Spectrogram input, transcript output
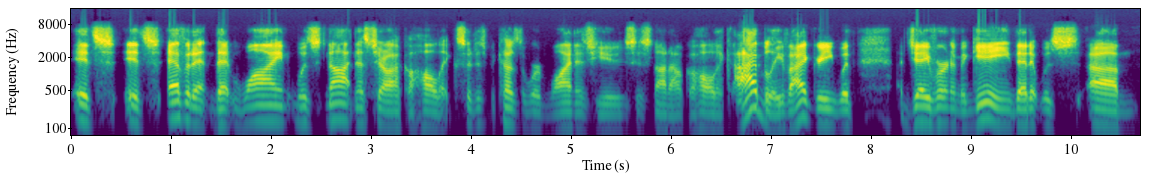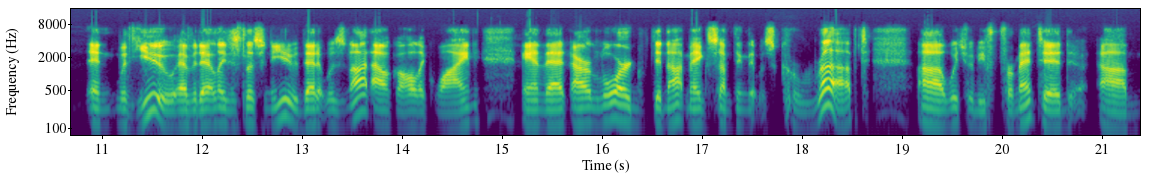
it's it's evident that wine was not necessarily alcoholic. So just because the word wine is used is not alcoholic. I believe i agree with J. Vernon McGee that it was um, and with you, evidently, just listen to you, that it was not alcoholic wine, and that our Lord did not make something that was corrupt, uh, which would be fermented. Um,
